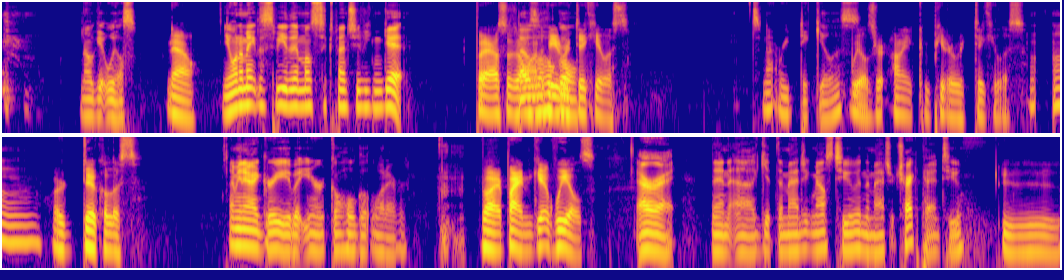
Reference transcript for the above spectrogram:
No, get wheels. No, You want to make this be the most expensive you can get. but I also don't want to be goal. ridiculous. It's not ridiculous. Wheels are on a computer ridiculous Mm. or ridiculous. I mean, I agree, but your whole goal, whatever. All right, fine. Get wheels. All right, then uh, get the Magic Mouse 2 and the Magic Trackpad 2, Ooh,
